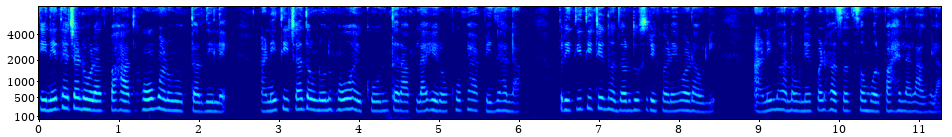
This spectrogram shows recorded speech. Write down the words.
तिने त्याच्या डोळ्यात पाहात हो म्हणून उत्तर दिले. आणि तिच्या तोंडून हो ऐकून तर आपला हिरो खूप हॅपी झाला. प्रीती तिची नजर दुसरीकडे वळवली आणि मानवने पण हसत समोर पाहायला लागला.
